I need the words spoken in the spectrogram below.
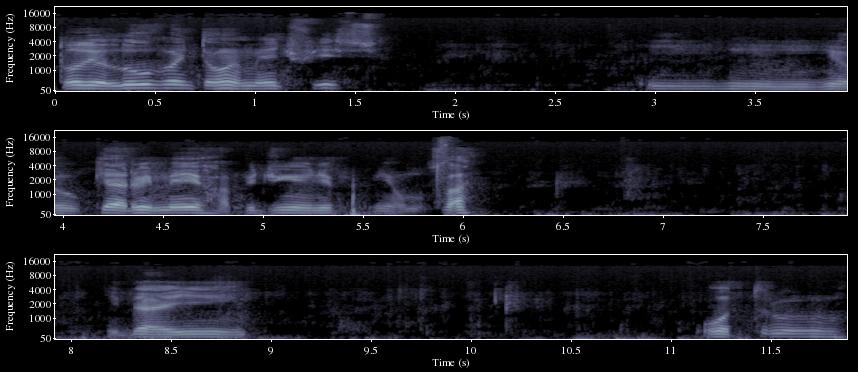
Tô de luva, então é meio difícil. E eu quero ir meio rapidinho ali pra mim almoçar. E daí. Outro.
